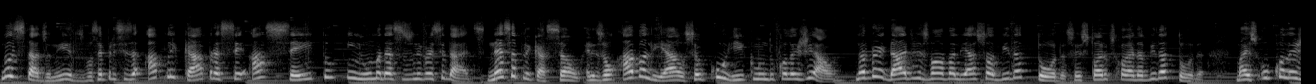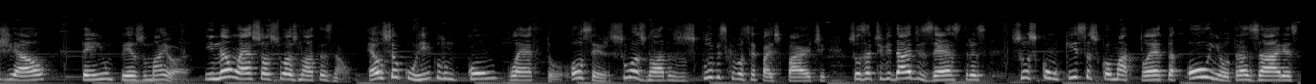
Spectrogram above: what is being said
nos Estados Unidos você precisa aplicar para ser aceito em uma dessas universidades. Nessa aplicação, eles vão avaliar o seu currículo do colegial. Na verdade, eles vão avaliar sua vida toda, seu histórico escolar da vida toda, mas o colegial tem um peso maior. E não é só suas notas não, é o seu currículo completo, ou seja, suas notas, os clubes que você faz parte, suas atividades extras, suas conquistas como atleta ou ou em outras áreas,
